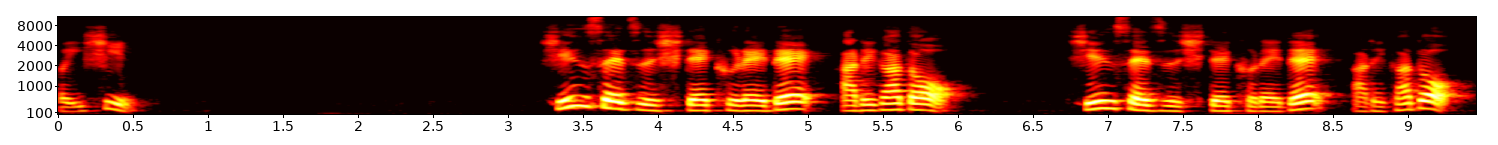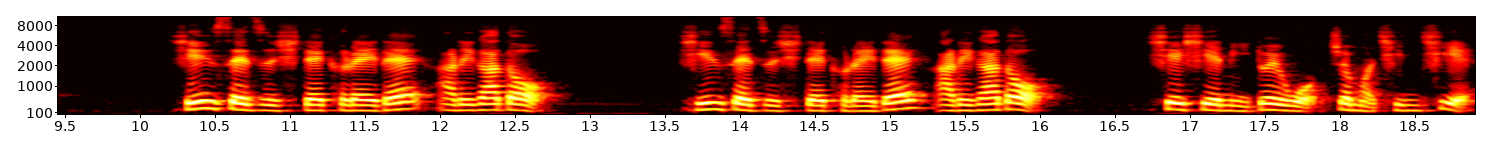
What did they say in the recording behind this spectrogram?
回信。親切してくれてありがとう。親切してくれてありがとう。親切してくれてありがとう。親切してくれてありがとう。谢谢你对我这么亲切。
